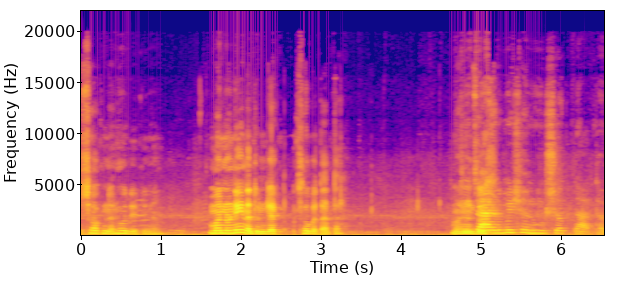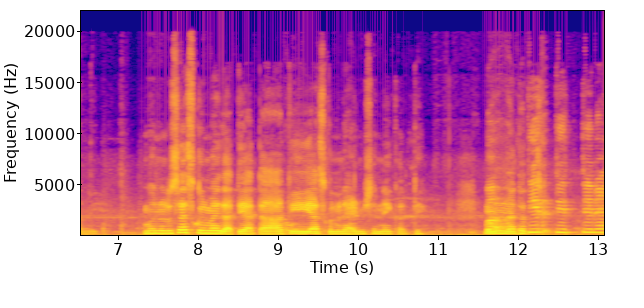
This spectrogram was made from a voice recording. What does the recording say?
शॉपनर हो देते ना म्हणून नाही ना तुमच्यासोबत आता. म्हणून तिचं दुस- ऍडमिशन होऊ शकतं आता मी. म्हणून दुसऱ्या स्कूलमध्ये जाते आता. ती या स्कूलमध्ये ऍडमिशन नाही करते. म्हणून आता ती ती- तिने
